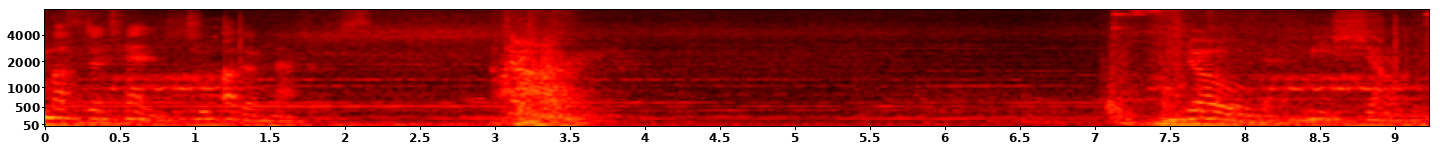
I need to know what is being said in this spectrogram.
Must attend to other matters. Die! Know that we shall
